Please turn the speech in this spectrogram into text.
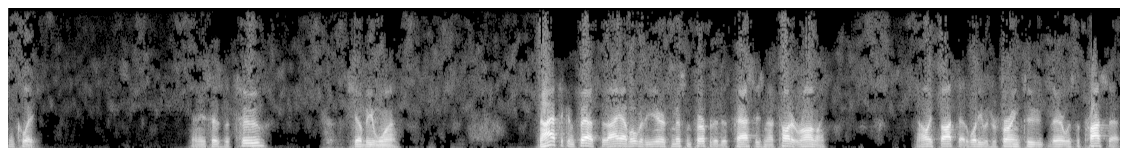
and cleave. And he says, the two shall be one. Now I have to confess that I have over the years misinterpreted this passage and I've taught it wrongly. I always thought that what he was referring to there was the process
